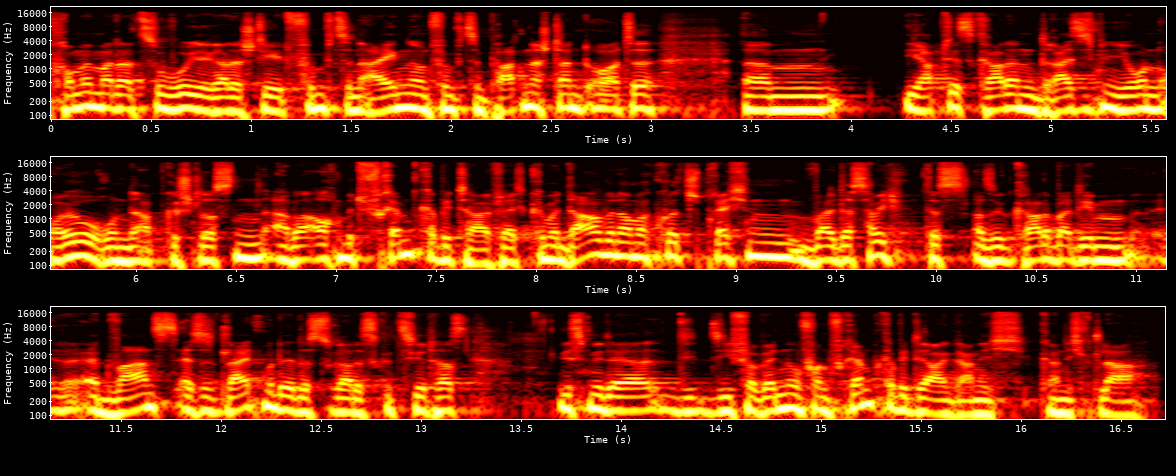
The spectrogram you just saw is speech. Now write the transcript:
kommen wir mal dazu, wo ihr gerade steht, 15 eigene und 15 Partnerstandorte. Ähm, Ihr habt jetzt gerade eine 30 Millionen Euro Runde abgeschlossen, aber auch mit Fremdkapital. Vielleicht können wir darüber noch mal kurz sprechen, weil das habe ich, das, also gerade bei dem äh, Advanced Asset Light Modell, das du gerade skizziert hast, ist mir der, die, die Verwendung von Fremdkapital gar nicht, gar nicht klar.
